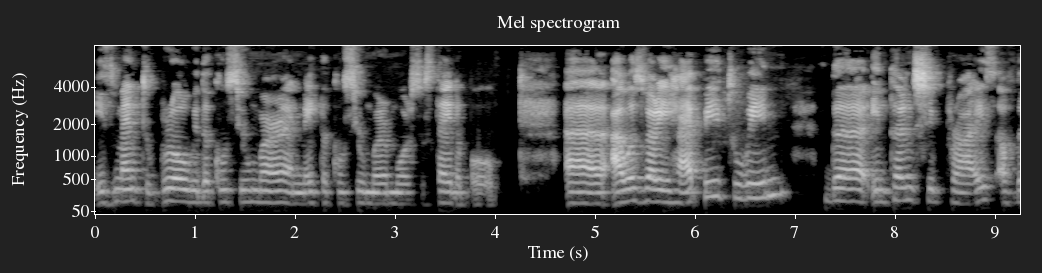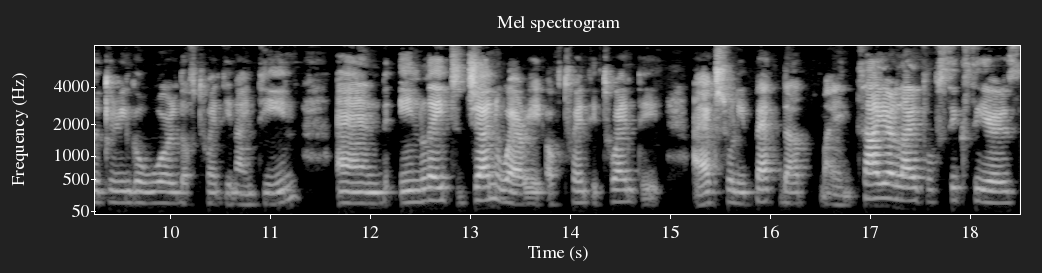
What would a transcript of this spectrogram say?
is meant to grow with the consumer and make the consumer more sustainable. Uh, I was very happy to win the internship prize of the Kering Award of 2019 and in late January of 2020, I actually packed up my entire life of six years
